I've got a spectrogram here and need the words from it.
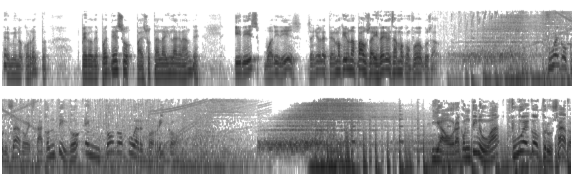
término correcto, pero después de eso, para eso está la isla grande. It is what it is. Señores, tenemos que ir a una pausa y regresamos con Fuego Cruzado. Fuego Cruzado está contigo en todo Puerto Rico. Y ahora continúa Fuego Cruzado.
